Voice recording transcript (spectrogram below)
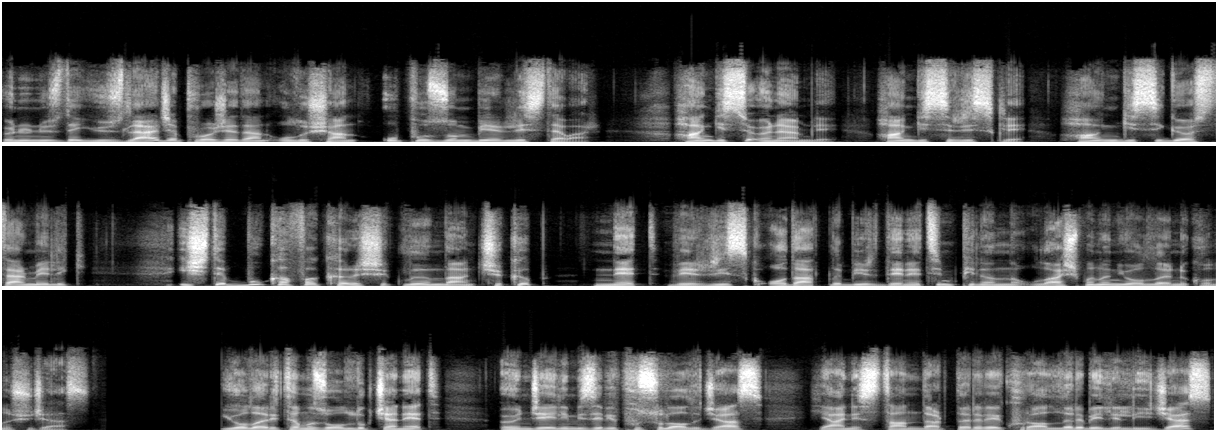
önünüzde yüzlerce projeden oluşan upuzun bir liste var. Hangisi önemli, hangisi riskli, hangisi göstermelik? İşte bu kafa karışıklığından çıkıp net ve risk odaklı bir denetim planına ulaşmanın yollarını konuşacağız. Yol haritamız oldukça net. Önce elimize bir pusula alacağız. Yani standartları ve kuralları belirleyeceğiz.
